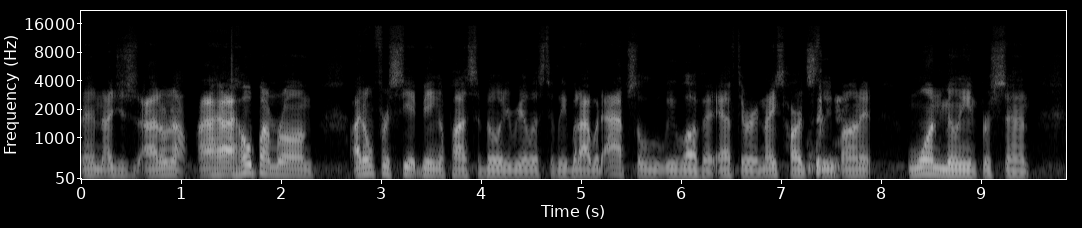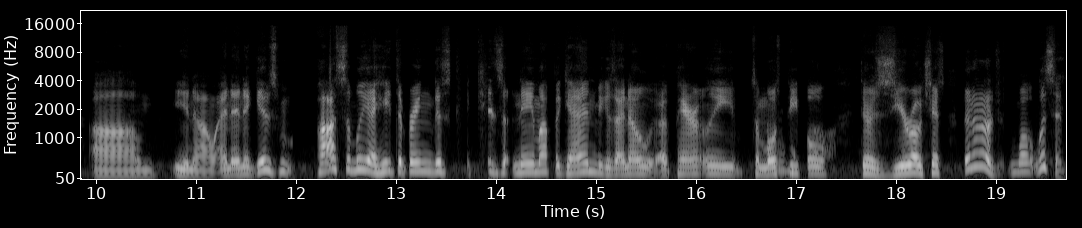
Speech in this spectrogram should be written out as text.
and I just I don't know. I, I hope I'm wrong. I don't foresee it being a possibility realistically, but I would absolutely love it after a nice hard sleep on it one million percent. Um, you know, and and it gives possibly. I hate to bring this kid's name up again because I know apparently to most people there's zero chance. No, no, no. Well, listen,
